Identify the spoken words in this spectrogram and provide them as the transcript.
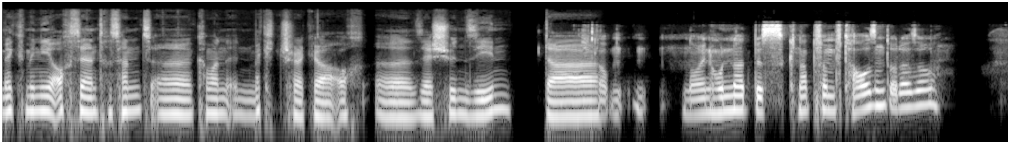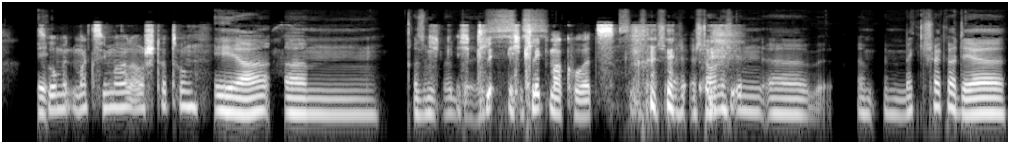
Mac Mini auch sehr interessant, äh, kann man in Mac Tracker auch äh, sehr schön sehen. Da Ich glaube 900 bis knapp 5000 oder so. Äh. So mit Maximalausstattung. eher, ähm, also Ich, äh, ich, klick, es ich klick mal kurz. erstaunlich in äh, im im Mac Tracker, der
